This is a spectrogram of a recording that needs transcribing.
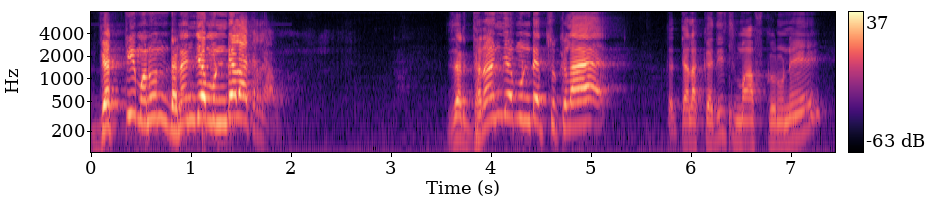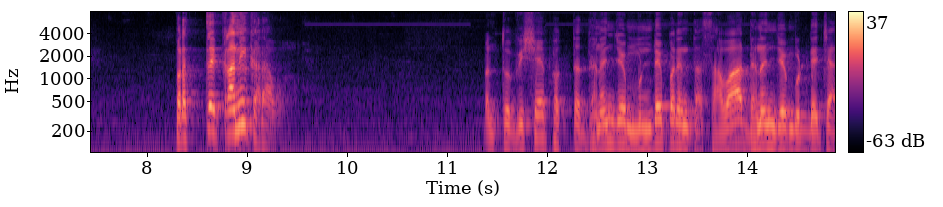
व्यक्ती म्हणून धनंजय मुंडेला करावं. जर धनंजय मुंडे चुकलाय तर त्याला कधीच माफ करू नये. प्रत्येकाने करावं. पण तो विषय फक्त धनंजय मुंडेपर्यंत असावा धनंजय मुंडेच्या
